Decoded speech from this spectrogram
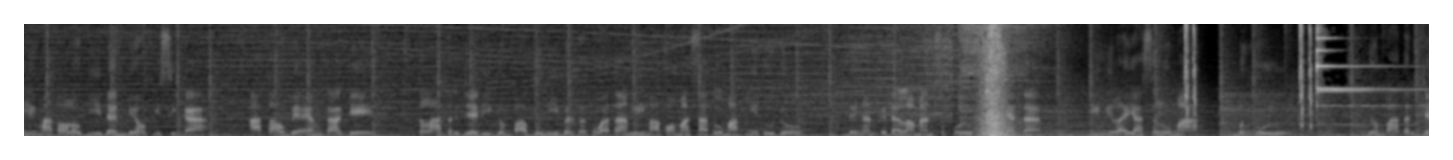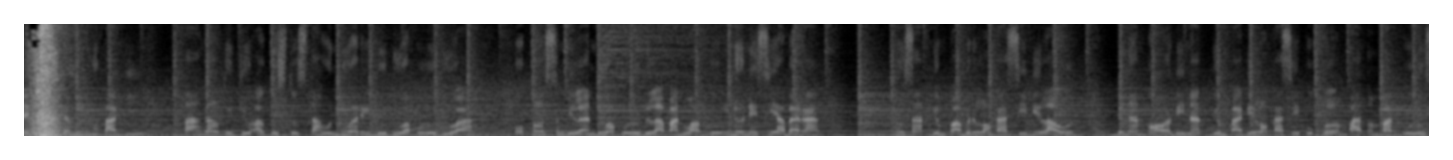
Klimatologi dan Geofisika, atau BMKG, telah terjadi gempa bumi berkekuatan 5,1 magnitudo dengan kedalaman 10 km di wilayah Seluma, Bengkulu. Gempa terjadi pada Minggu pagi, tanggal 7 Agustus tahun 2022, pukul 9.28 waktu Indonesia Barat. Pusat gempa berlokasi di laut, dengan koordinat gempa di lokasi pukul 4.41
